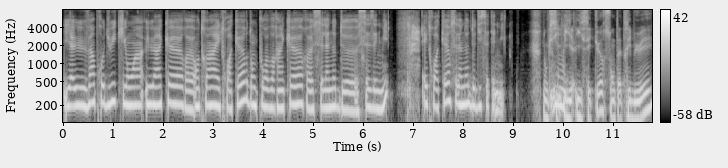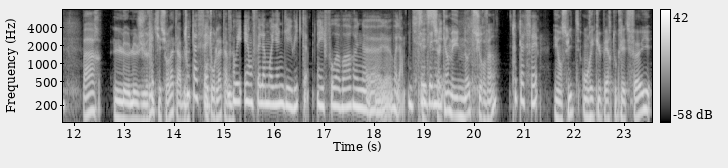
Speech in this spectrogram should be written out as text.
il y a eu 20 produits qui ont un- eu un cœur euh, entre 1 et 3 cœurs. Donc pour avoir un cœur, euh, c'est la note de 16,5. Et 3 cœurs, c'est la note de 17,5. Donc si Oui. y a- ces cœurs sont attribués par le, le jury qui est sur la table. Tout à fait. Autour de la table. Oui, et on fait la moyenne des 8. Et il faut avoir une, euh, voilà, C'est- 16,5. chacun met une note sur 20 Tout à fait. Et ensuite on récupère toutes les feuilles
